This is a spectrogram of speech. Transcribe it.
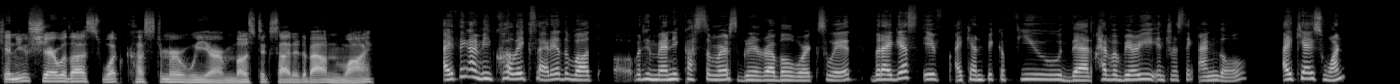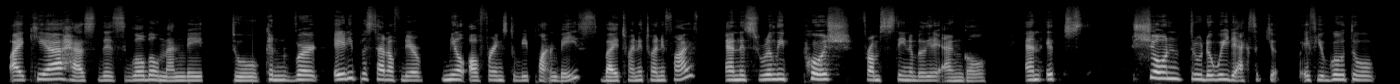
Can you share with us what customer we are most excited about and why? I think I'm equally excited about uh, the many customers Green Rebel works with. But I guess if I can pick a few that have a very interesting angle, IKEA is one. IKEA has this global mandate to convert 80% of their meal offerings to be plant-based by 2025 and it's really pushed from sustainability angle. And it's shown through the way they execute. If you go to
